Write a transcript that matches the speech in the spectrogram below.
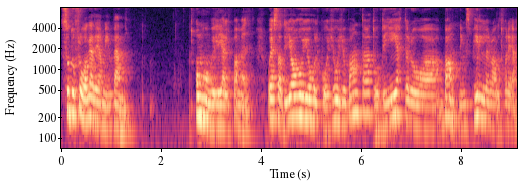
Så då frågade jag min vän om hon ville hjälpa mig. Och jag sa att jag har ju hållit på och jojobantat och dieter och bantningspiller och allt vad det är.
